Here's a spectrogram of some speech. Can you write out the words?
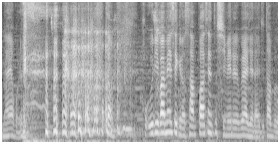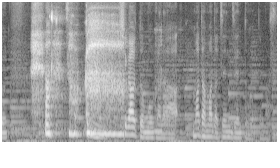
なんやこれ。多分売り場面積の3%占めるぐらいじゃないと多分あそうか。違うと思うからまだまだ全然と思ってます。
